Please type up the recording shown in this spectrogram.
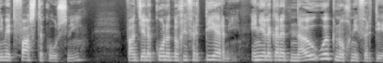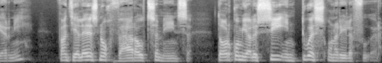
nie met vaste kos nie, want julle kon dit nog nie verteer nie. En julle kan dit nou ook nog nie verteer nie, want julle is nog wêreldse mense. Daar kom jaloesie en twis onder julle voor.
